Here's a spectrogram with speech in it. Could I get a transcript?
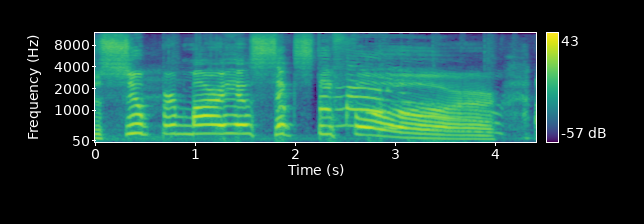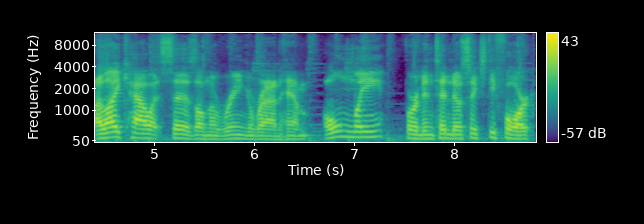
So Super Mario 64. I like how it says on the ring around him, only for Nintendo 64.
